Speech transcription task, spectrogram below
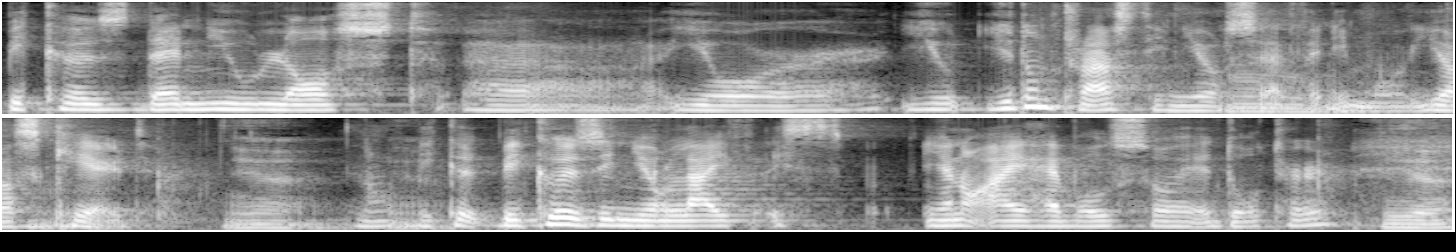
Because then you lost uh, your you you don't trust in yourself anymore. You are scared. Yeah. No, yeah. because because in your life is you know I have also a daughter. Yeah.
